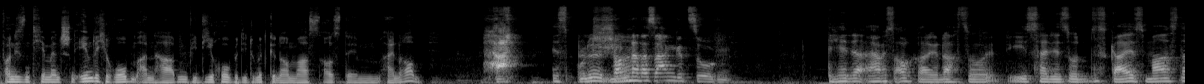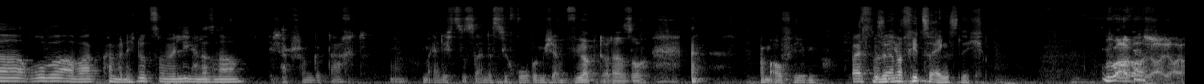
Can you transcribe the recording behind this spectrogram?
von diesen Tiermenschen ähnliche Roben anhaben, wie die Robe, die du mitgenommen hast aus dem einen Raum. Ha! Ist blöd. Und schon ne? hat er es angezogen. Ich hätte, habe es auch gerade gedacht, so, die ist halt jetzt so Disguise Master Robe, aber können wir nicht nutzen, wenn wir liegen lassen haben. Ich habe schon gedacht, um ehrlich zu sein, dass die Robe mich erwürgt oder so. Beim Aufheben. Weißt Wir sind einfach viel zu ängstlich. Ja, ja, ja, ja.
